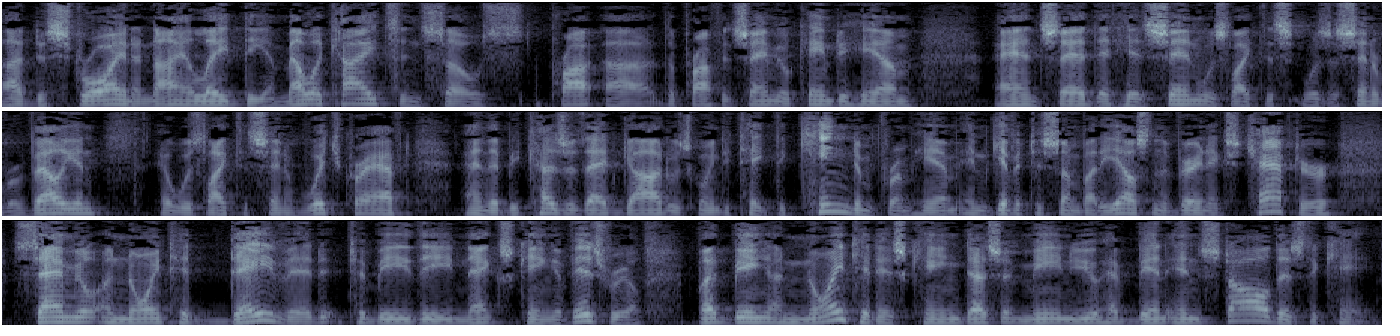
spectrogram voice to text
uh, destroy and annihilate the Amalekites. And so uh, the prophet Samuel came to him and said that his sin was like this was a sin of rebellion. It was like the sin of witchcraft, and that because of that, God was going to take the kingdom from him and give it to somebody else. In the very next chapter, Samuel anointed David to be the next king of Israel. But being anointed as king doesn't mean you have been installed as the king.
